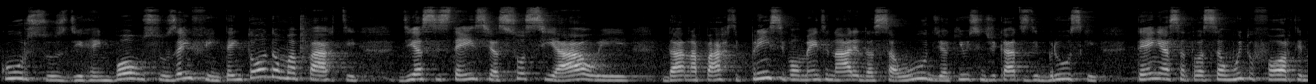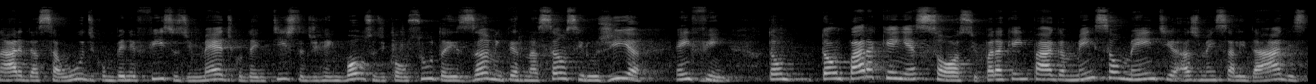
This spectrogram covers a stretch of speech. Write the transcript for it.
cursos, de reembolsos, enfim, tem toda uma parte de assistência social e da, na parte, principalmente na área da saúde. Aqui os sindicatos de Brusque têm essa atuação muito forte na área da saúde, com benefícios de médico, dentista, de reembolso, de consulta, exame, internação, cirurgia, enfim. Então, então, para quem é sócio, para quem paga mensalmente as mensalidades,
